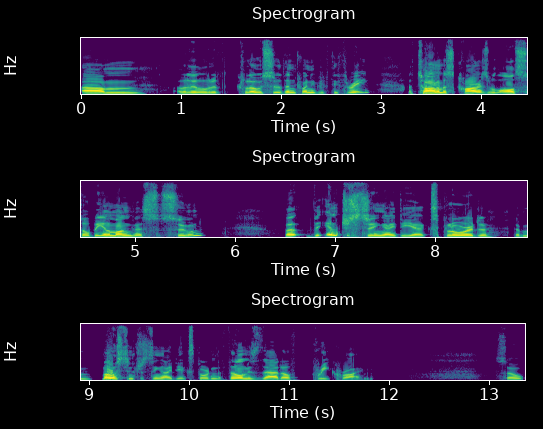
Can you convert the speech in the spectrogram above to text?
um, a little bit closer than 2053. Autonomous cars will also be among us soon. But the interesting idea explored, the most interesting idea explored in the film is that of pre-crime. So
